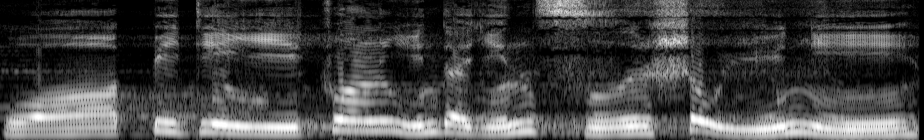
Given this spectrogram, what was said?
我必定以庄严的言辞授予你，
